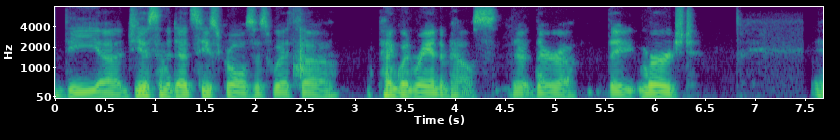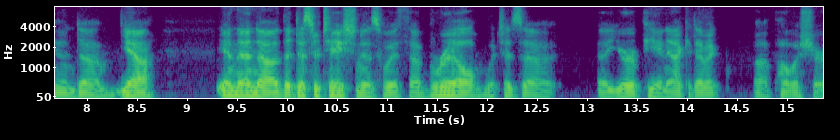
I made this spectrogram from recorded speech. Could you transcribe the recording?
the uh, Jesus and the Dead Sea Scrolls is with uh, Penguin Random House. They're they're uh, they merged, and um, yeah, and then uh, the dissertation is with uh, Brill, which is a, a European academic uh, publisher.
